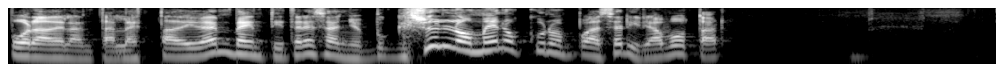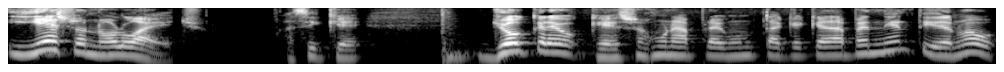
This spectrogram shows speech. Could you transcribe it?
por adelantar la estadidad en 23 años, porque eso es lo menos que uno puede hacer, ir a votar. Y eso no lo ha hecho. Así que yo creo que eso es una pregunta que queda pendiente y de nuevo,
